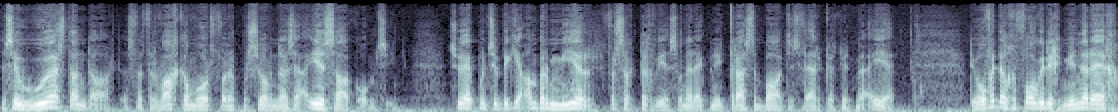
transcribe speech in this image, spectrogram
Dis 'n hoër standaard as wat verwag kan word van 'n persoon wat sy eie sake omsien. So ek moet so 'n bietjie amper meer versigtig wees wanneer ek met die trust bates werk as met my eie. Die hof het nou gevolge die gemeenereg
